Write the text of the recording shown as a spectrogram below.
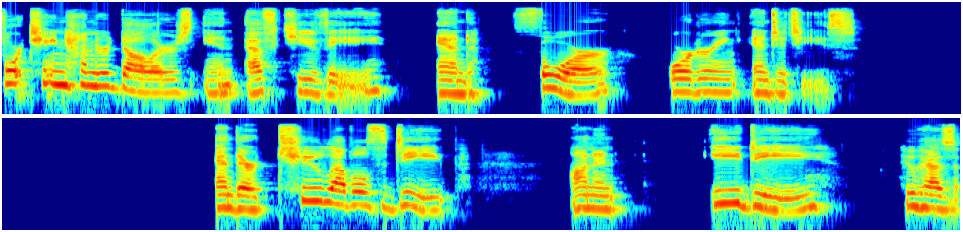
$1,400 in FQV and four ordering entities. And they're two levels deep on an ED who has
